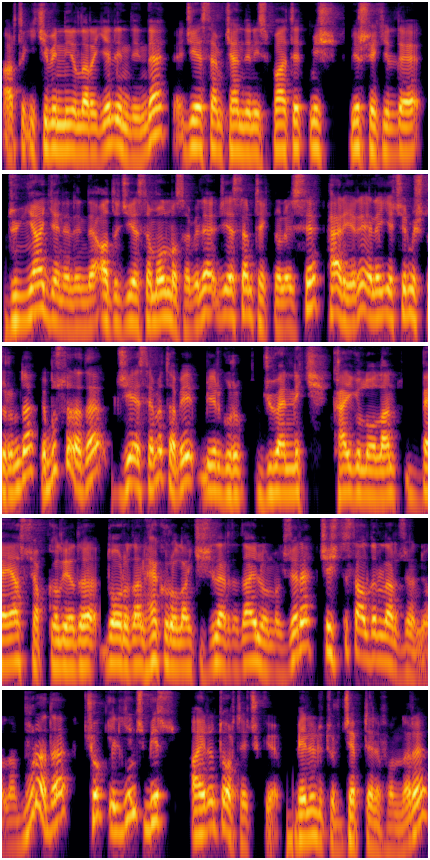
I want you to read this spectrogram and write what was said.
artık 2000'li yıllara gelindiğinde e, GSM kendini ispat etmiş bir şekilde dünya genelinde adı GSM olmasa bile GSM teknolojisi her yeri ele geçirmiş durumda. Ve bu sırada GSM'e tabii bir grup güvenlik kaygılı olan beyaz şapkalı ya da doğrudan hacker olan kişiler de dahil olmak üzere çeşitli saldırılar düzenliyorlar. Burada çok ilginç bir ayrıntı ortaya çıkıyor. Belirli tür cep telefonları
